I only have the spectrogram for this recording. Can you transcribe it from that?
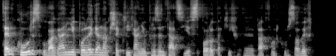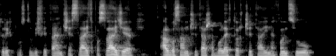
Ten kurs, uwaga, nie polega na przeklikaniu prezentacji. Jest sporo takich e, platform kursowych, w których po prostu wyświetlają się slajd po slajdzie, albo sam czytasz, albo lektor czyta i na końcu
